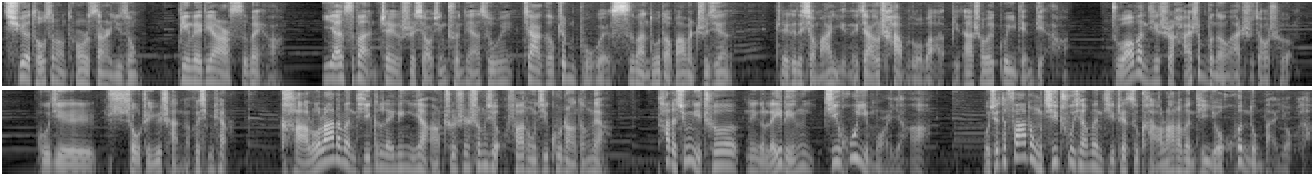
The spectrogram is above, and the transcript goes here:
七月投诉量同是三十一宗，并列第二十四位啊。EX ONE 这个是小型纯电 SUV，价格真不贵，四万多到八万之间。这跟那小蚂蚁那价格差不多吧，比它稍微贵一点点哈。主要问题是还是不能按时交车，估计受制于产能和芯片。卡罗拉的问题跟雷凌一样啊，车身生锈，发动机故障灯亮。它的兄弟车那个雷凌几乎一模一样啊。我觉得发动机出现问题，这次卡罗拉的问题有混动版有的，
